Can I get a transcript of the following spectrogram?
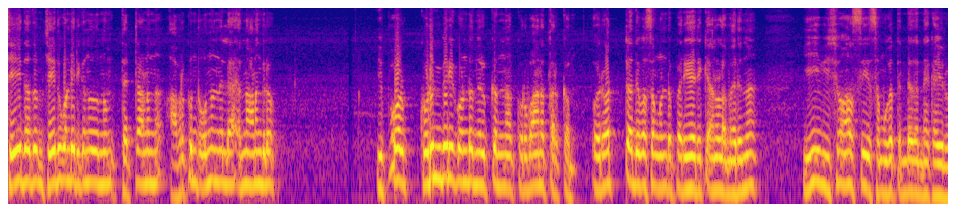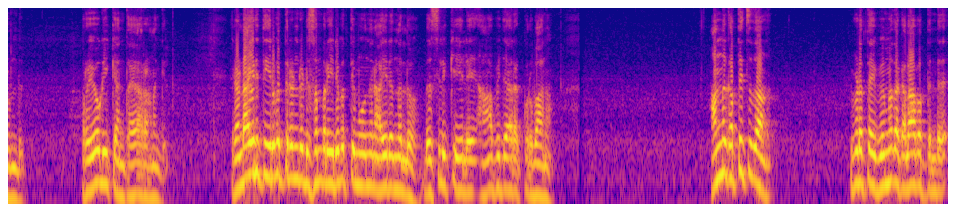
ചെയ്തതും ചെയ്തുകൊണ്ടിരിക്കുന്നതൊന്നും തെറ്റാണെന്ന് അവർക്കും തോന്നുന്നില്ല എന്നാണെങ്കിലോ? ഇപ്പോൾ കൊടുമ്പിരി കൊണ്ട് നിൽക്കുന്ന കുർബാന തർക്കം ഒരൊറ്റ ദിവസം കൊണ്ട് പരിഹരിക്കാനുള്ള മരുന്ന് ഈ വിശ്വാസി സമൂഹത്തിന്റെ തന്നെ കയ്യിലുണ്ട്. പ്രയോഗിക്കാൻ തയ്യാറാണെങ്കിൽ. രണ്ടായിരത്തി ഇരുപത്തിരണ്ട് ഡിസംബർ ഇരുപത്തി മൂന്നിനായിരുന്നല്ലോ ബസിലിക്കയിലെ ആഭിചാര കുർബാന. അന്ന് കത്തിച്ചതാണ് ഇവിടുത്തെ വിമത കലാപത്തിന്റെ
